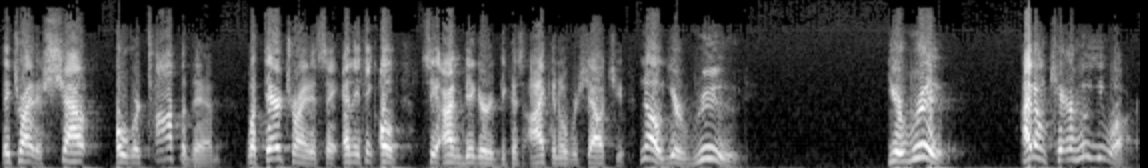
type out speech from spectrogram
They try to shout over top of them what they're trying to say, and they think, oh, see, I'm bigger because I can overshout you. No, you're rude. You're rude. I don't care who you are.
